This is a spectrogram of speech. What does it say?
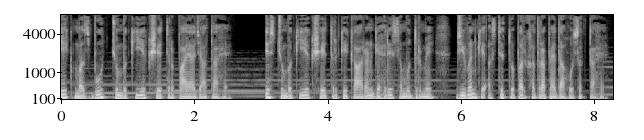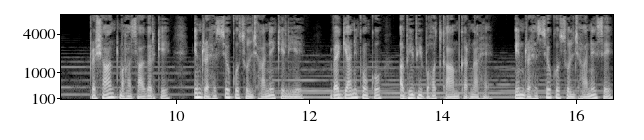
एक मज़बूत चुंबकीय क्षेत्र पाया जाता है। इस चुंबकीय क्षेत्र के कारण गहरे समुद्र में जीवन के अस्तित्व पर खतरा पैदा हो सकता है। प्रशांत महासागर के इन रहस्यों को सुलझाने के लिए वैज्ञानिकों को अभी भी बहुत काम करना है। इन रहस्यों को सुलझाने से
